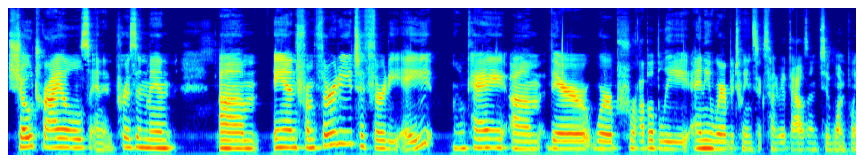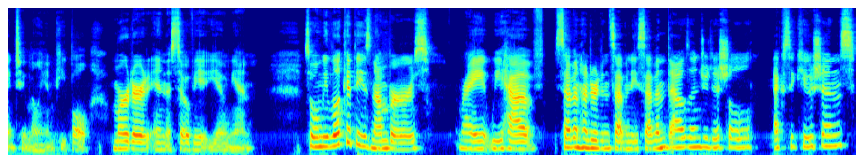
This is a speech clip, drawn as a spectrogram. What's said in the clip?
show trials, and imprisonment. Um, and from 30 to 38, okay, um, there were probably anywhere between 600,000 to 1.2 million people murdered in the Soviet Union. So when we look at these numbers, right? We have 777,000 judicial executions,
